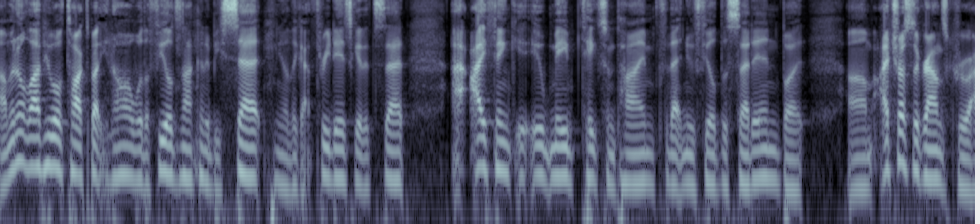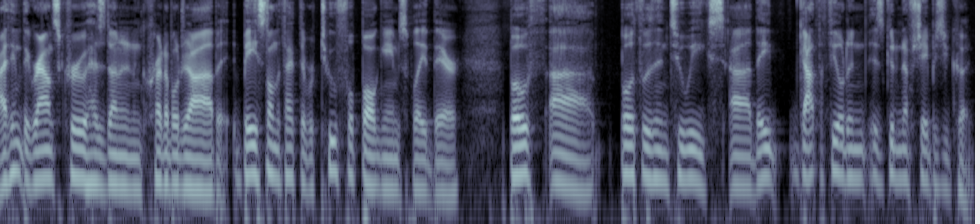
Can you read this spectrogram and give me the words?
Um, I know a lot of people have talked about, you know, well the field's not going to be set. You know, they got three days to get it set. I, I think it, it, may take some time for that new field to set in, but um, I trust the grounds crew. I think the grounds crew has done an incredible job based on the fact there were two football games played there, both uh, both within two weeks. Uh, they got the field in as good enough shape as you could.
